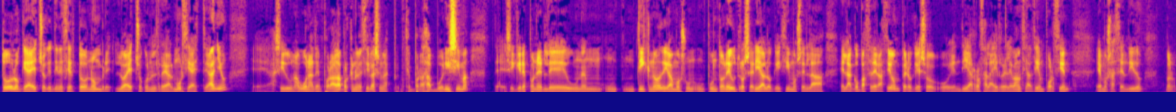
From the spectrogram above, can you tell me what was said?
todo lo que ha hecho que tiene cierto nombre lo ha hecho con el Real Murcia este año. Eh, ha sido una buena temporada, por qué no decirlo, ha sido una temporada buenísima. si quieres ponerle un, un, tic, ¿no? digamos, un, punto neutro sería lo que hicimos en la, en la Copa Federación, pero que eso hoy en día roza la irrelevancia al 100% hemos ascendido. Bueno,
